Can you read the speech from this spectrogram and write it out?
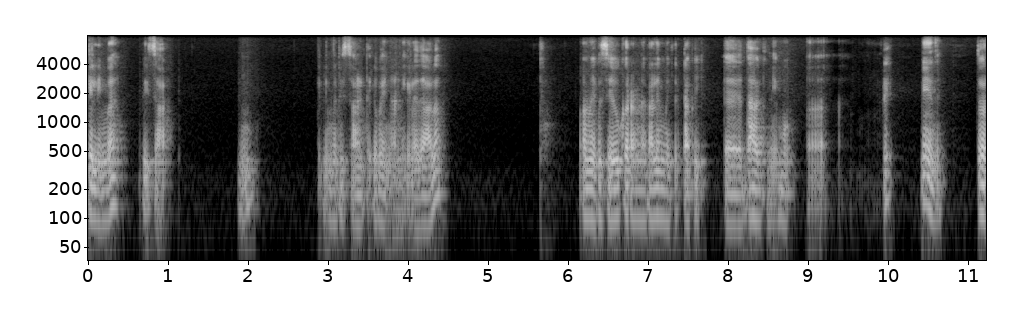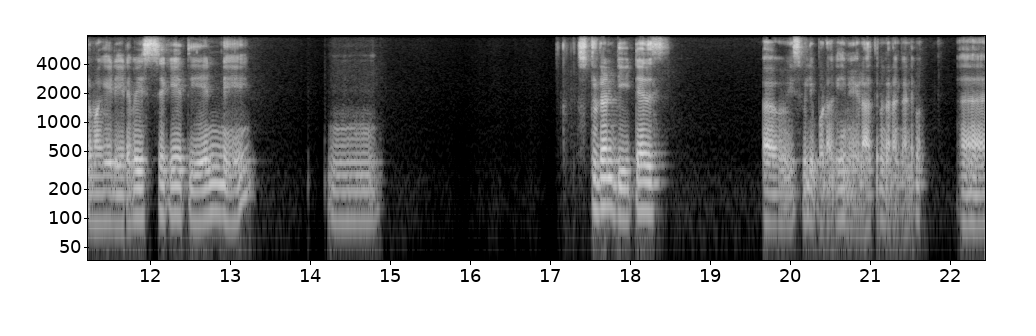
කෙලිම රිසල්ට් කෙලිම රිසල්ට් එක පෙන්වන්න කියලා දාලා මම මේක සේව් කරන්න කලින් මෙතනට අපි දාගෙන ඉමු හරි. නේද? එතකොට මගේ database එකේ තියෙන්නේ student details uh, ඉස්විලි පොඩක් එහෙම වෙලා තියෙන ගණන් ගන්න එපා. Uh,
